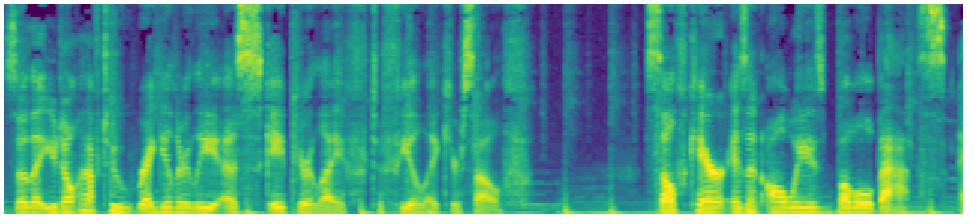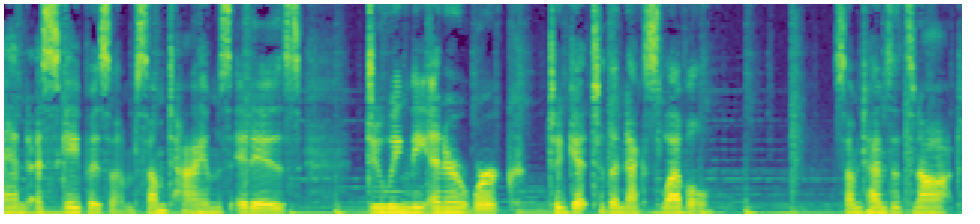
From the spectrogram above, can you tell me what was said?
so that you don't have to regularly escape your life to feel like yourself. Self care isn't always bubble baths and escapism. Sometimes it is doing the inner work to get to the next level. Sometimes it's not.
